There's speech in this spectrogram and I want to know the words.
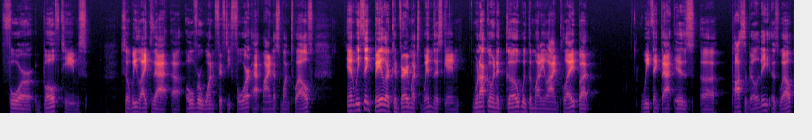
for both teams. So we like that uh, over 154 at minus 112. And we think Baylor could very much win this game. We're not going to go with the money line play, but we think that is a possibility as well.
